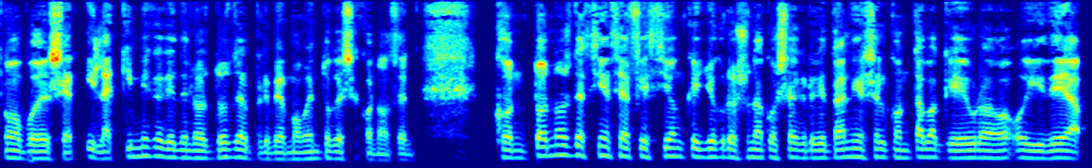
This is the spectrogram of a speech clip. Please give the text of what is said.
como puede ser. Y la química que tienen los dos del primer momento que se conocen. Con tonos de ciencia ficción que yo creo es una cosa que Daniel él contaba que era una idea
